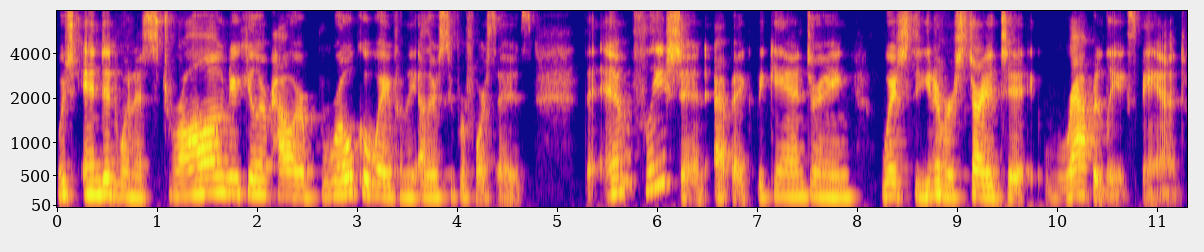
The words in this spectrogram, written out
which ended when a strong nuclear power broke away from the other super forces. The inflation epoch began during which the universe started to rapidly expand.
